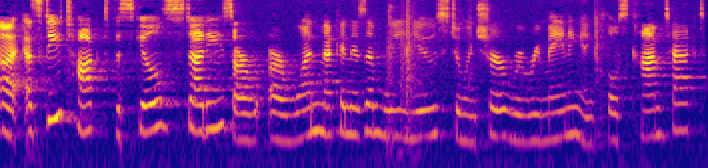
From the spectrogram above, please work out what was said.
Uh, as Dee talked, the skills studies are, are one mechanism we use to ensure we're remaining in close contact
